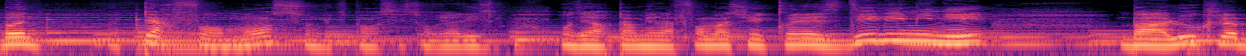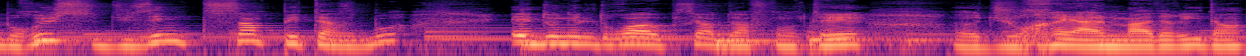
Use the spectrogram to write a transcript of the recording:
bonnes performances. Son expérience et son réalisme ont d'ailleurs permis à la formation connaissent d'éliminer bah, le club russe du Zenit Saint-Pétersbourg et donner le droit à Auxerre d'affronter euh, du Real Madrid, hein,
